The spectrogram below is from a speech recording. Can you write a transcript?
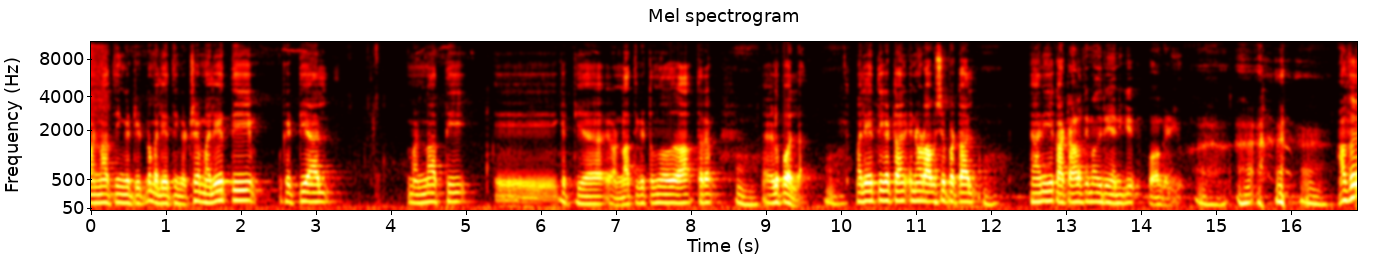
മണ്ണാത്തിയും കെട്ടിയിട്ടുണ്ട് മലയത്തിയും കെട്ടി. പക്ഷേ മലയത്തി കെട്ടിയാൽ മണ്ണാത്തി കെട്ടിയ എണ്ണാത്തി കിട്ടുന്നത് ആ അത്തരം എളുപ്പമല്ല. മലയത്തി കെട്ടാൻ എന്നോട് ആവശ്യപ്പെട്ടാൽ ഞാൻ ഈ കാട്ടാളത്തി മാതിരി എനിക്ക് പോകാൻ കഴിയും. അത്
